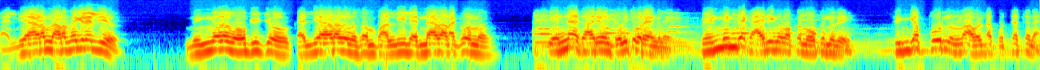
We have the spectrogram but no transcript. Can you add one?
കല്യാണം നടന്നെങ്കിലല്ലയോ? നിങ്ങൾ നോക്കിക്കോ കല്യാണ ദിവസം പള്ളിയിൽ എന്നാ നടക്കുമെന്ന്. എന്നാ കാര്യം തെളിച്ചു പറയാങ്ങളെ പെണ്ണിന്റെ കാര്യങ്ങളൊക്കെ നോക്കുന്നതേ സിംഗപ്പൂരിലുള്ള അവളുടെ കൊച്ചച്ഛനാ.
